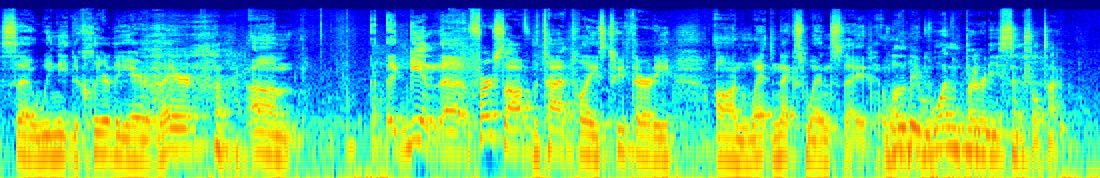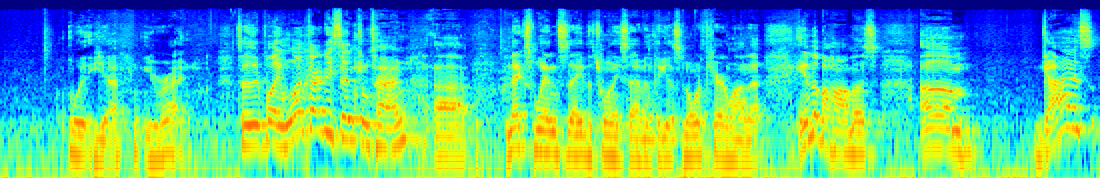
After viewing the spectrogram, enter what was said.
So we need to clear the air there. um, again, uh, first off, the tie plays two thirty on next Wednesday. Well, it'll be 1.30 Central Time. Well, yeah, you're right. So they're playing 1.30 Central Time uh, next Wednesday, the 27th, against North Carolina in the Bahamas. Um, guys,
